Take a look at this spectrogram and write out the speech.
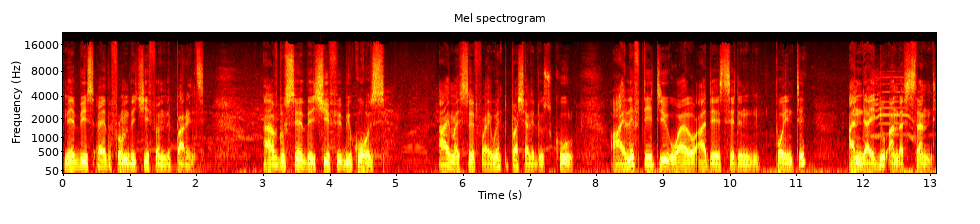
Maybe it's either from the chief and the parents. I have to say the chief because I myself I went partially to school. I left it while at a certain point, and I do understand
